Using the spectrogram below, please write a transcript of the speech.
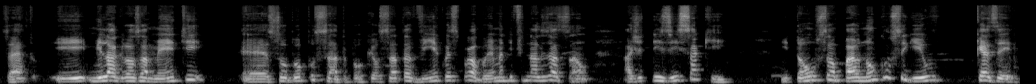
certo? E milagrosamente é, sobrou para o Santa, porque o Santa vinha com esse problema de finalização. A gente diz isso aqui. Então o Sampaio não conseguiu, quer dizer,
